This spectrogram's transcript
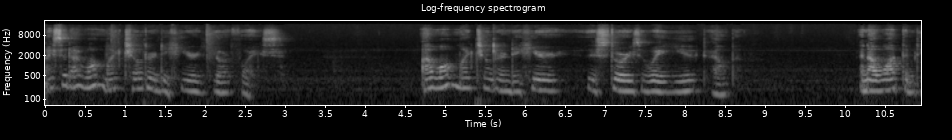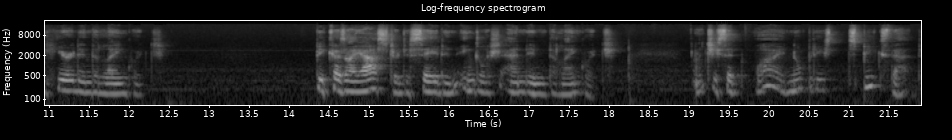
I said, I want my children to hear your voice. I want my children to hear the stories the way you tell them. And I want them to hear it in the language. Because I asked her to say it in English and in the language. And she said, Why? Nobody speaks that.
